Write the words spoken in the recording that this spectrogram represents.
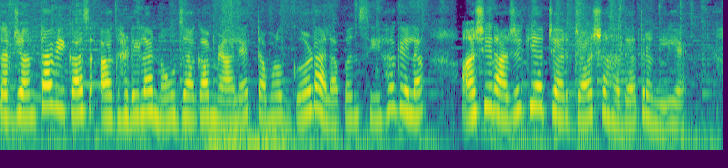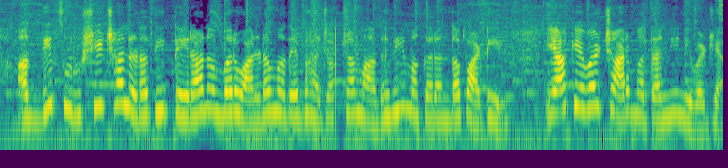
तर जनता विकास आघाडीला नऊ जागा मिळाल्या त्यामुळे गड आला पण सिंह गेला अशी राजकीय चर्चा शहाद्यात रंगली आहे अगदी चुरशीच्या लढतीत तेरा नंबर वार्डमध्ये भाजपच्या माधवी मकरंद पाटील या केवळ चार मतांनी निवडल्या.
